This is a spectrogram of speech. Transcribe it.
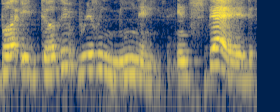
but it doesn't really mean anything. Instead,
